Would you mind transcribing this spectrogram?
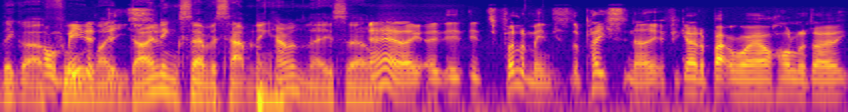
They got a oh, full amenities. like dining service happening, haven't they? So yeah, it, it's full of amenities. The place, you know, if you go to Battle Royale holiday,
